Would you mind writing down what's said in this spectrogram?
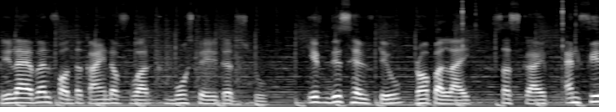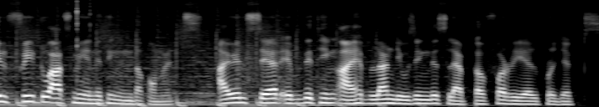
reliable for the kind of work most editors do. If this helped you, drop a like, subscribe, and feel free to ask me anything in the comments. I will share everything I have learned using this laptop for real projects.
